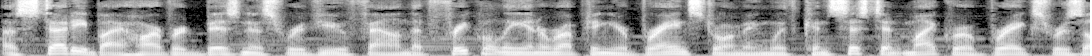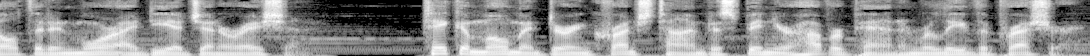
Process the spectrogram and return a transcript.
A study by Harvard Business Review found that frequently interrupting your brainstorming with consistent micro breaks resulted in more idea generation. Take a moment during crunch time to spin your Hoverpen and relieve the pressure.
